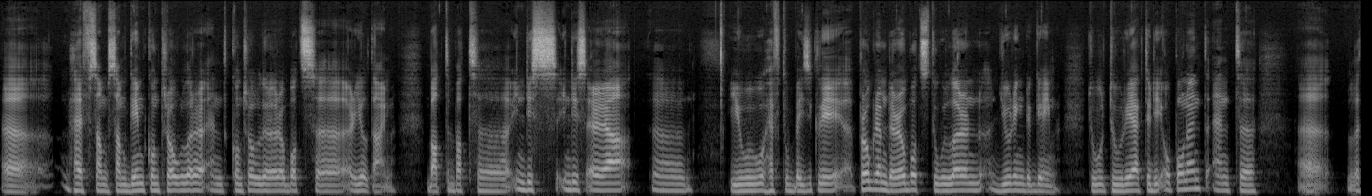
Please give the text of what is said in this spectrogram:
uh, have some some game controller and control the robots uh, real time. But but uh, in this in this area, uh, you have to basically program the robots to learn during the game to to react to the opponent and let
